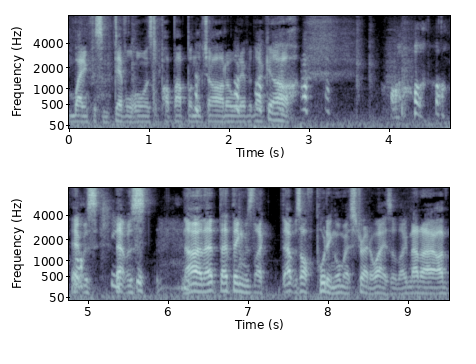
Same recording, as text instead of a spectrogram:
I'm waiting for some devil horns to pop up on the child or whatever. Like oh. It was that was no that that thing was like that was off putting almost straight away. So like no no I'm,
